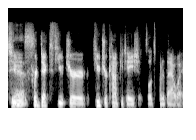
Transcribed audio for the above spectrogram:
to yes. predict future future computations let's put it that way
